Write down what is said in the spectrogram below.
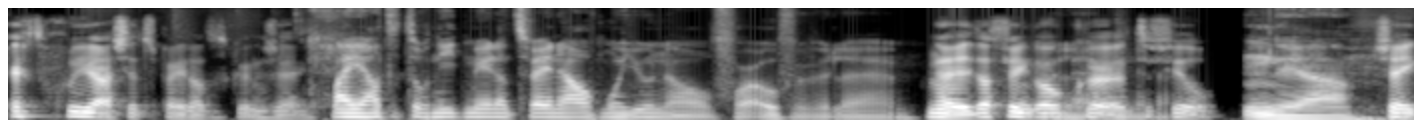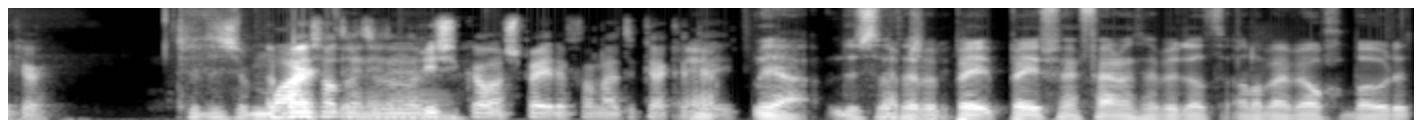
echt een goede AZ-speler, had het kunnen zijn. Maar je had er toch niet meer dan 2,5 miljoen al voor over willen... Nee, dat vind ik ook eh, te veel. Ja, Zeker. Dus het is een markt is altijd en een eh, risico aan spelen vanuit de KKD. Ja. ja dus dat Absoluut. hebben PSV en Feyenoord hebben dat allebei wel geboden.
